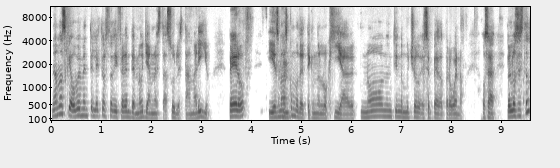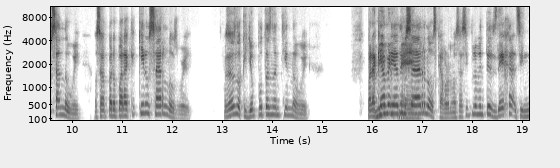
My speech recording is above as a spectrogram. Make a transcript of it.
nada más que obviamente Electro está diferente, ¿no? Ya no está azul, está amarillo. Pero y es más como de tecnología. No, no entiendo mucho ese pedo, pero bueno. O sea, pero los está usando, güey. O sea, pero ¿para qué quiere usarlos, güey? O sea, es lo que yo putas no entiendo, güey. ¿Para qué habría de usarlos, cabrón? O sea, simplemente deja, si,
